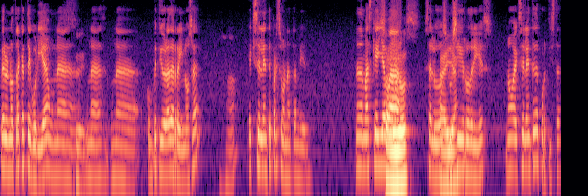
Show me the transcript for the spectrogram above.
pero en otra categoría, una, Sí. una, una competidora de Reynosa. Ajá. Excelente persona también. Nada más que ella va. Saludos. Saludos. Lucy Rodríguez. No, excelente deportista.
